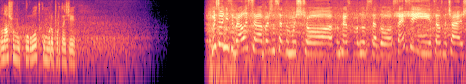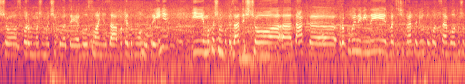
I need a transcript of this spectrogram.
у нашому короткому репортажі. Зібралися перш за все, тому що конгрес повернувся до сесії, і це означає, що скоро ми можемо очікувати голосування за пакет допомоги Україні. І ми хочемо показати, що е, так е, роковини війни 24 лютого це була дуже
